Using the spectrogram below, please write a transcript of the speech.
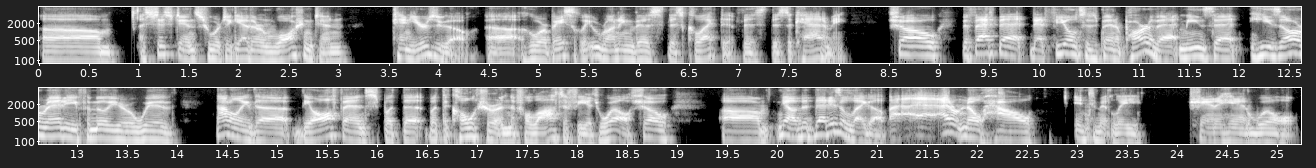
um, assistants who were together in Washington 10 years ago uh, who are basically running this this collective this this academy. So the fact that that fields has been a part of that means that he's already familiar with not only the the offense but the but the culture and the philosophy as well. So um, you know that, that is a leg up. I, I don't know how intimately shanahan will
